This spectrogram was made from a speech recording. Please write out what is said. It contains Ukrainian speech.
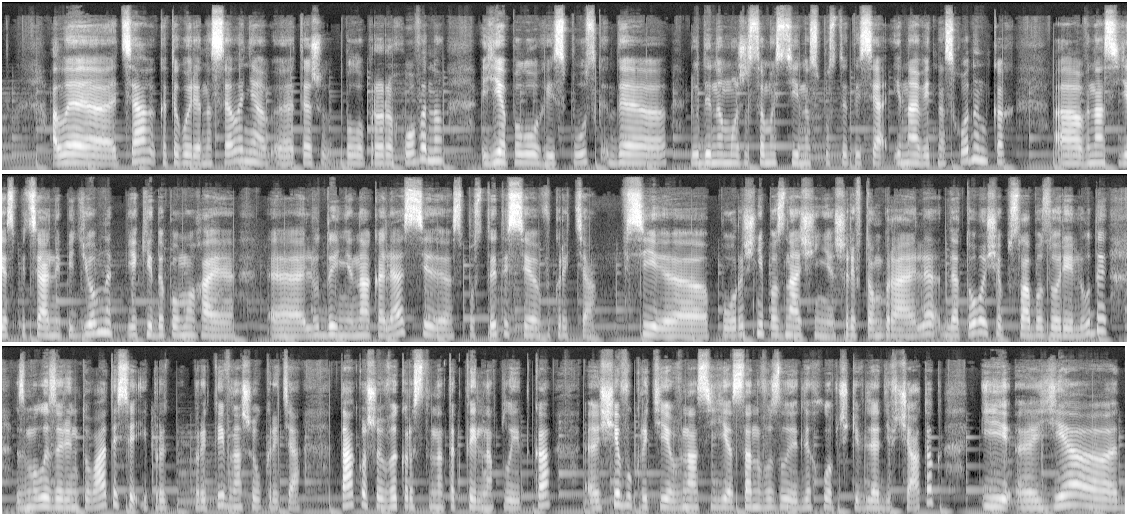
Але ця категорія населення е, теж було прораховано. Є пологий спуск, де людина може самостійно спуститися, і навіть на сходинках в нас є спеціальний підйомник, який допомагає е, людині на колясці е, спуститися в укриття. Всі е, поручні позначені шрифтом Брайля для того, щоб слабозорі люди змогли зорієнтуватися і при- прийти в наше укриття. Також використана тактильна плитка. Ще в укритті в нас є санвузли для хлопчиків, для дівчаток, і є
